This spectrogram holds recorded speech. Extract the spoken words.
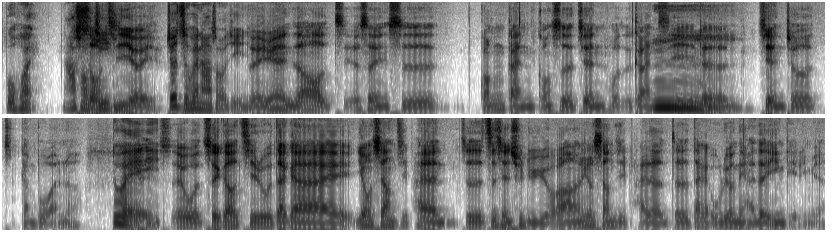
不会拿手机而已，就只会拿手机。对，因为你知道，职业摄影师光赶公司的件或者赶自己的件就赶不完了。对，所以我最高记录大概用相机拍的，就是之前去旅游，然后用相机拍的，就是大概五六年还在硬碟里面。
